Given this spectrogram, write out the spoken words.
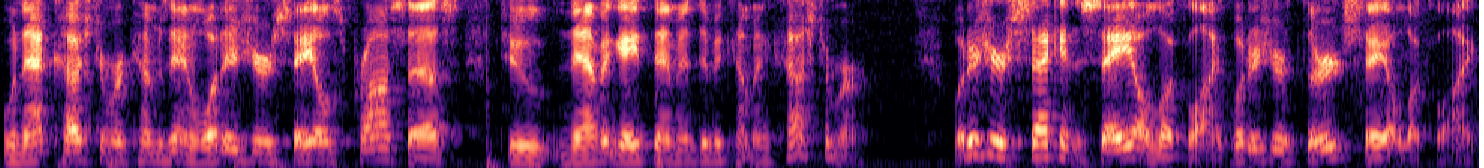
When that customer comes in what is your sales process to navigate them into becoming a customer? What does your second sale look like? What does your third sale look like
